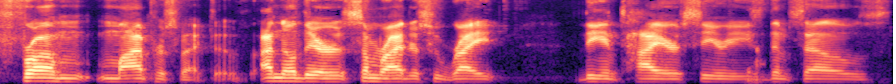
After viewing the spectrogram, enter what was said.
from my perspective. I know there are some writers who write the entire series themselves,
